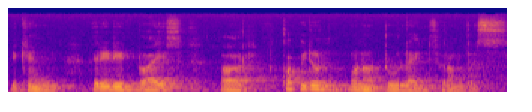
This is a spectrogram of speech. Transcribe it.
You can read it twice or copy down one or two lines from this.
